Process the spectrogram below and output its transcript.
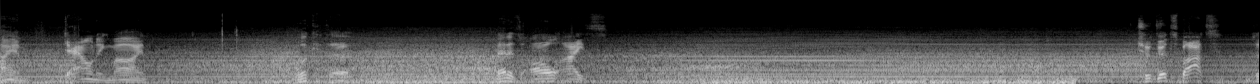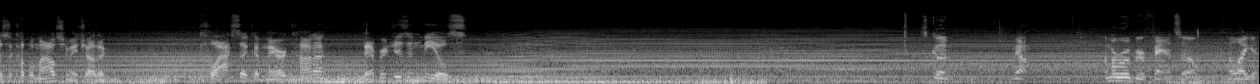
I am downing mine. Look at the That is all ice. Two good spots, just a couple miles from each other. Classic Americana beverages and meals. It's good. Yeah. I'm a root beer fan, so I like it.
